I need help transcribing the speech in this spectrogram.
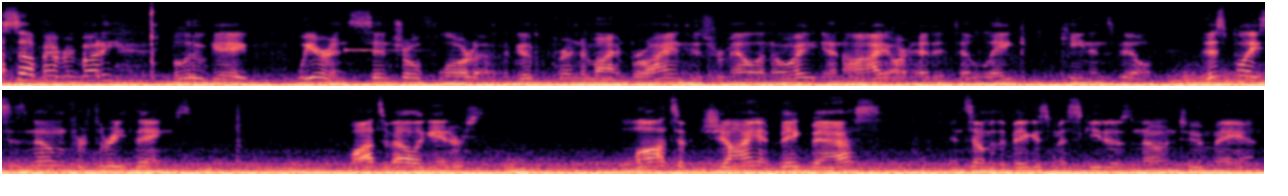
What's up everybody? Blue Gabe. We are in Central Florida. A good friend of mine, Brian, who's from Illinois, and I are headed to Lake Kenansville. This place is known for three things. Lots of alligators, lots of giant big bass, and some of the biggest mosquitoes known to man.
